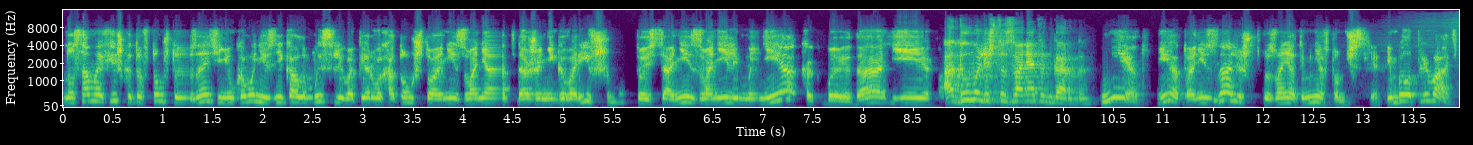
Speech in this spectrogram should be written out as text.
Но самая фишка-то в том, что, знаете, ни у кого не возникало мысли, во-первых, о том, что они звонят даже не говорившему. То есть они звонили мне, как бы, да, и... А думали, что звонят Эдгарду? Нет, нет, они знали, что звонят и мне в том числе. Им было плевать.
